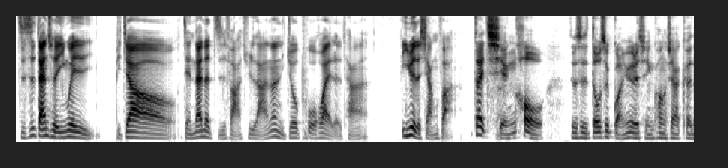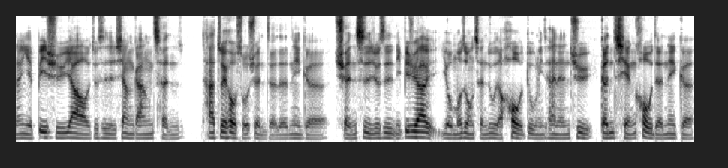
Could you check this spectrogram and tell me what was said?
只是单纯因为比较简单的指法去拉，那你就破坏了它音乐的想法。在前后就是都是管乐的情况下，可能也必须要就是像刚刚陈他最后所选择的那个诠释，就是你必须要有某种程度的厚度，你才能去跟前后的那个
